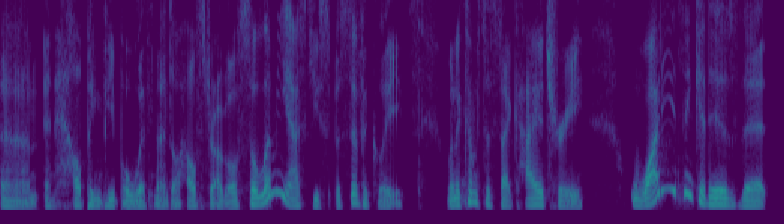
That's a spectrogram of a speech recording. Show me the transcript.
um, and helping people with mental health struggles. So let me ask you specifically when it comes to psychiatry, why do you think it is that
